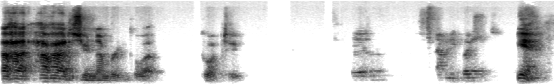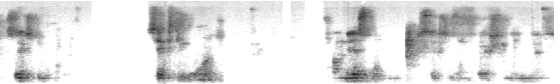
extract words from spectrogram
How high, how high does your number go up, go up to? How many questions? Yeah, Sixty. 61. On this one, sixty-one question in this.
